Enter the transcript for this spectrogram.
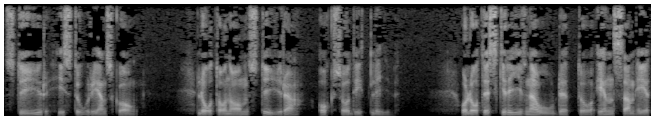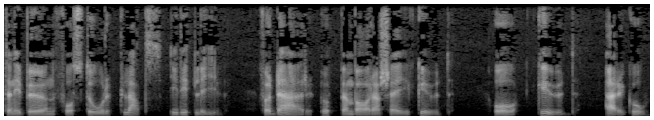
styr historiens gång. Låt honom styra också ditt liv. Och låt det skrivna ordet och ensamheten i bön få stor plats i ditt liv. För där uppenbarar sig Gud. Och Gud är god.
